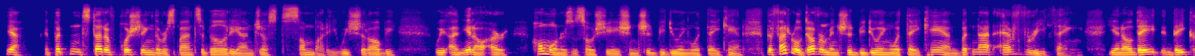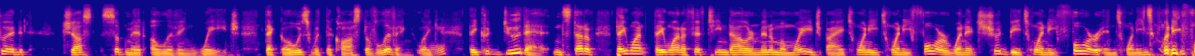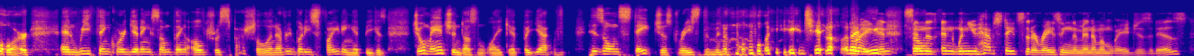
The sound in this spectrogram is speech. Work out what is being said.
yeah but instead of pushing the responsibility on just somebody we should all be we and you know our homeowners association should be doing what they can. The federal government should be doing what they can but not everything. You know they they could just submit a living wage that goes with the cost of living. Like Mhm. they could do that instead of they want they want a $15 minimum wage by 2024 when it should be 24 in 2024 and we think we're getting something ultra special and everybody's fighting it because Joe Manchin doesn't like it but yet his own state just raised the minimum wage you know what I mean? and so and, the, and when you have states that are raising the minimum wage as it is,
